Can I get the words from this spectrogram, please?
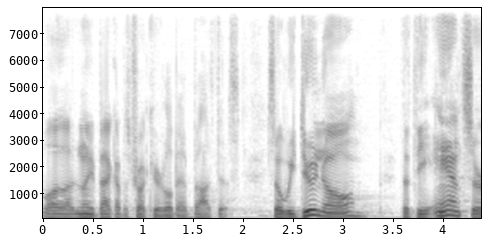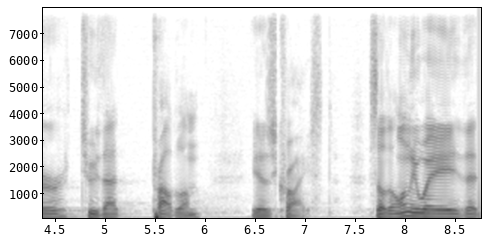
well, let me back up the truck here a little bit about this. So we do know that the answer to that problem is Christ. So the only way that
